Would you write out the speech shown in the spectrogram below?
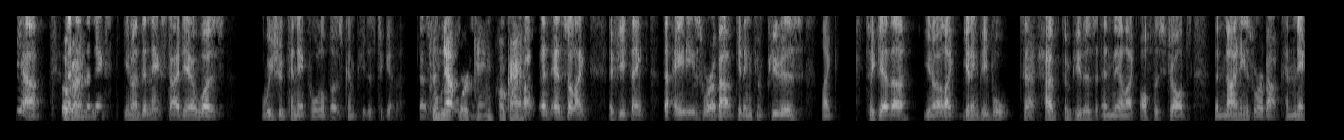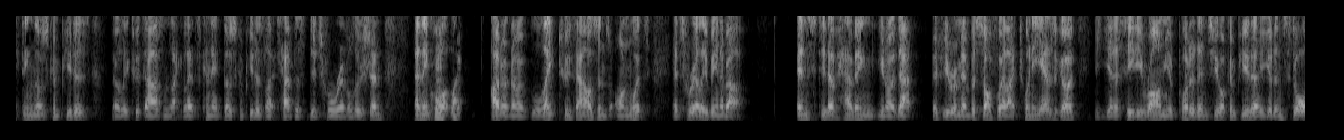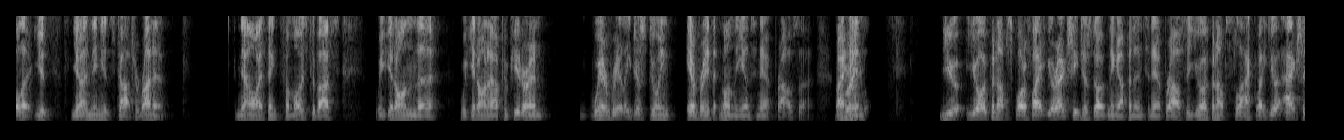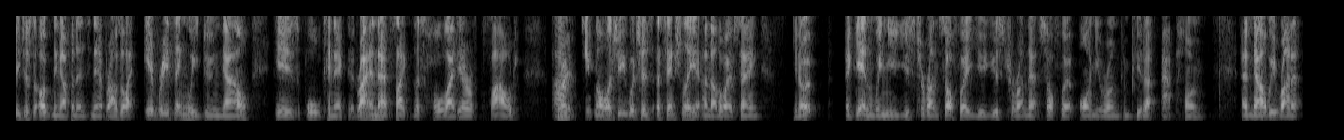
Yeah, okay. and then the next, you know, the next idea was we should connect all of those computers together. That's to networking. Okay, right? and and so like if you think the '80s were about getting computers like together, you know, like getting people to have computers in their like office jobs. The '90s were about connecting those computers. Early 2000s, like let's connect those computers. Let's have this digital revolution, and then call mm-hmm. it like I don't know, late 2000s onwards, it's really been about instead of having, you know, that if you remember software like 20 years ago, you'd get a CD-ROM, you'd put it into your computer, you'd install it, you'd, you know, and then you'd start to run it. Now, I think for most of us, we get on the, we get on our computer and we're really just doing everything on the internet browser, right? right. And you you open up Spotify, you're actually just opening up an internet browser. You open up Slack, like you're actually just opening up an internet browser. Like everything we do now is all connected, right? And that's like this whole idea of cloud um, right. technology, which is essentially another way of saying, you know, again, when you used to run software, you used to run that software on your own computer at home, and now we run it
